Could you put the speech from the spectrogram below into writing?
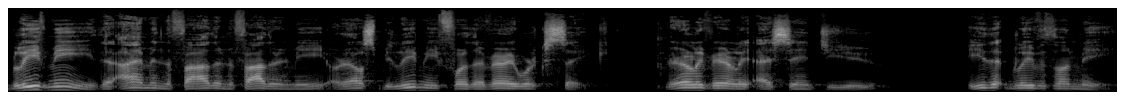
Believe me that I am in the Father, and the Father in me, or else believe me for their very works' sake. Verily, verily, I say unto you, he that believeth on me,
